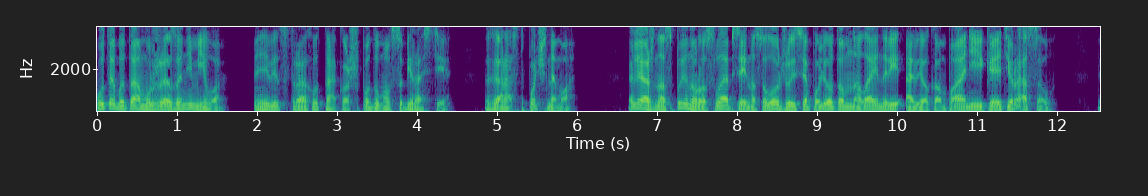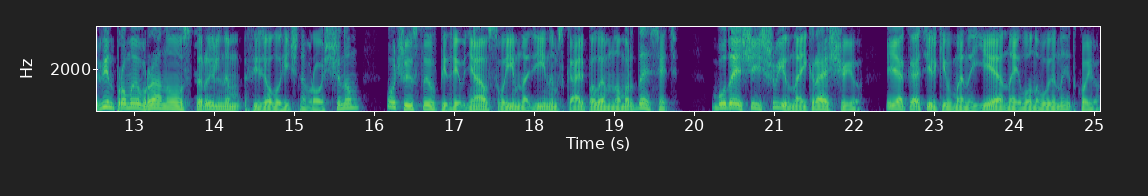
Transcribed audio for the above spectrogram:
У тебе там уже заніміло. І від страху також, подумав собі Расті. Гаразд, почнемо. Ляж на спину, розслабся і насолоджуйся польотом на лайнері авіакомпанії Кеті Рассел. Він промив рану стерильним фізіологічним розчином, очистив, підрівняв своїм надійним скальпелем номер 10 Буде шість швів найкращою, яка тільки в мене є нейлоновою ниткою.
